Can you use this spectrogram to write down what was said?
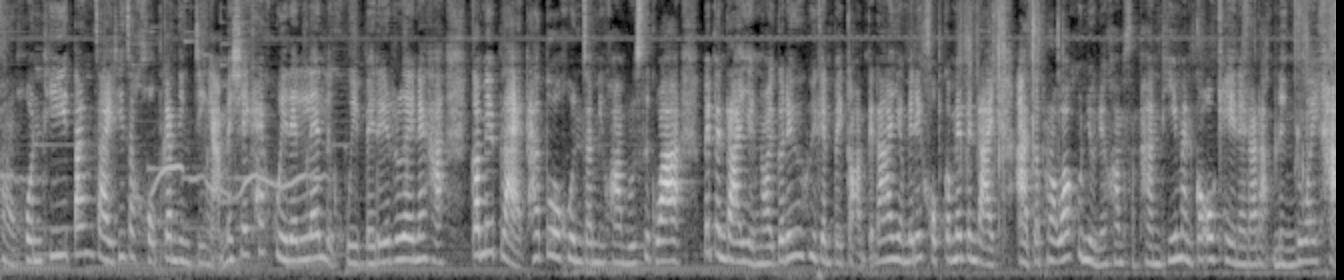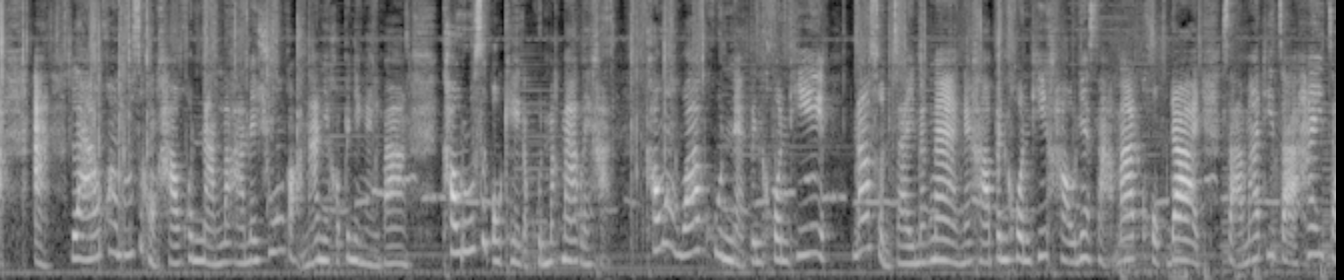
สองคนที่ตั้งใจที่จะคบกันจริงๆอะไม่ใช่แค่คุยเล่นๆหรือคุยไปเรื่อยๆนะคะ ก็ไม่แปลกถ้าตัวคุณจะมีความรู้สึกว่าไม่เป็นไรอย่างน้อยก็ได้คุยกันไปก่อนก็ได้ ยังไม่ได้คบก็ไม่เป็นไร อาจจะเพราะว่าคุณอยู่ในความสัมพันธ์ที่มันก็โอเคในระดับหนึ่งด้วยค่ะอะแล้วความรู้สึกของเขาคนนั้นล่ะคะในช่วงก่อนหน้านี้เขาเป็นยังไงบ้าง เขารู้สึกโอเคกับคุณมากๆเลยค่ะ เขามองว่าคุณเนี่ยเป็นคนที่น่าสนใจมากๆนะคะ เป็นคนที่เขาเนี่ยสามารถคบได้ สามารถที่จะให้ใจ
